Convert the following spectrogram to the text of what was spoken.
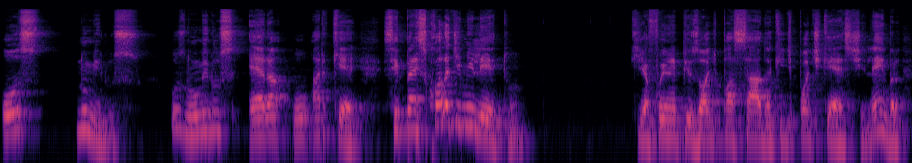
os números. Os números era o arqué. Se para a escola de Mileto, que já foi um episódio passado aqui de podcast, lembra?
